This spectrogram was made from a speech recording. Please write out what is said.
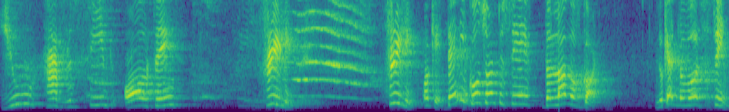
you have received all things freely. Freely. Okay, then he goes on to say the love of God. Look at the verse thing.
